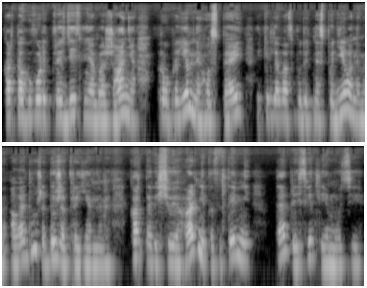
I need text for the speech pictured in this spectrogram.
Карта говорить про здійснення бажання, про приємних гостей, які для вас будуть несподіваними, але дуже-дуже приємними. Карта віщує гарні, позитивні, теплі і світлі емоції.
